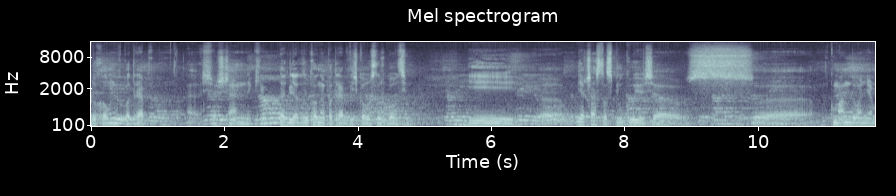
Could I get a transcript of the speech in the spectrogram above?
духовних потреб е, священників, для духовних потреб військовослужбовців. І е, я часто спілкуюся з е, командуванням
